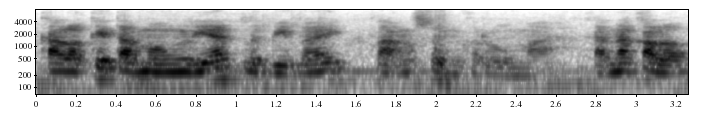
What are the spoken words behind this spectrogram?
kalau kita mau ngelihat lebih baik langsung ke rumah karena kalau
